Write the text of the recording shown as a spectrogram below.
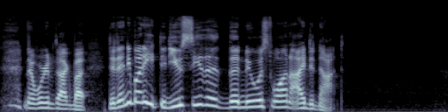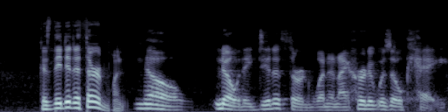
and then we're going to talk about. Did anybody? Did you see the the newest one? I did not, because they did a third one. No, no, they did a third one, and I heard it was okay.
